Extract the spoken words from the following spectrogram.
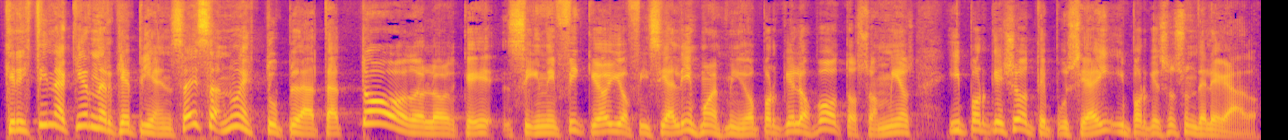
Cristina Kirchner, ¿qué piensa? Esa no es tu plata. Todo lo que signifique hoy oficialismo es mío, porque los votos son míos y porque yo te puse ahí y porque sos un delegado.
